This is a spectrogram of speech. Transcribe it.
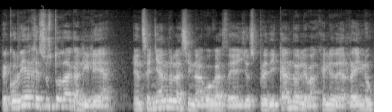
recorría Jesús toda Galilea, enseñando en las sinagogas de ellos, predicando el Evangelio del reino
